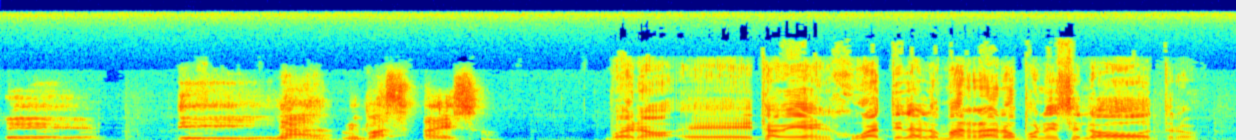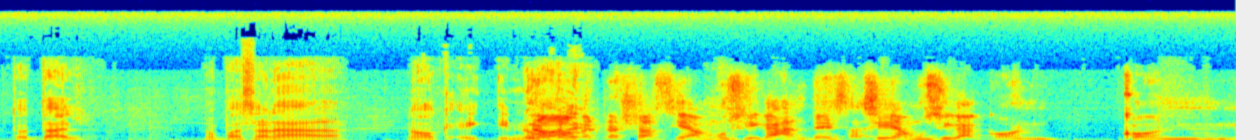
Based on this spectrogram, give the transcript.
eh, y nada, me pasa eso. Bueno, eh, está bien, jugátela lo más raro, ponéselo a otro. Total, no pasa nada. No, Que- y no No, vale- pero yo hacía música antes, hacía música con, con,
